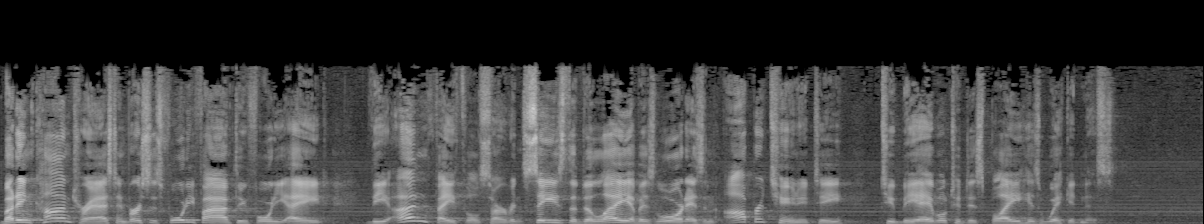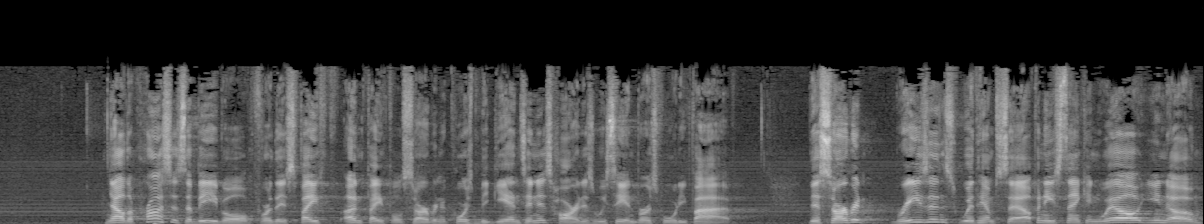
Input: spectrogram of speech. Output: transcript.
But in contrast, in verses 45 through 48, the unfaithful servant sees the delay of his Lord as an opportunity to be able to display his wickedness. Now, the process of evil for this faith, unfaithful servant, of course, begins in his heart, as we see in verse 45. This servant reasons with himself and he's thinking, well, you know,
